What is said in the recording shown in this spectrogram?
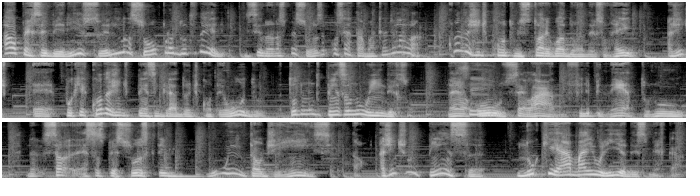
Ao perceber isso, ele lançou o produto dele, ensinando as pessoas a consertar a máquina de lavar. Quando a gente conta uma história igual a do Anderson Rey, a gente. É, porque quando a gente pensa em criador de conteúdo, todo mundo pensa no Whindersson, né? Sim. Ou, sei lá, no Felipe Neto, no, essas pessoas que têm muita audiência e tal. A gente não pensa no que é a maioria desse mercado,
